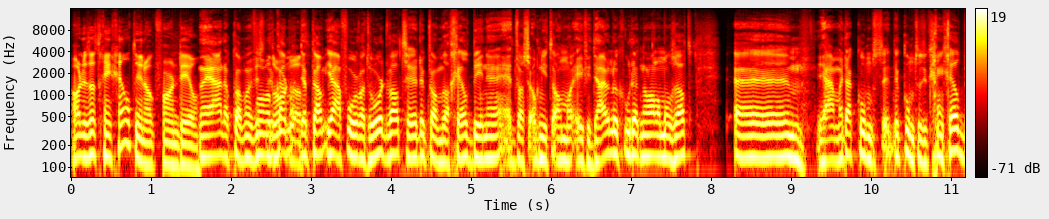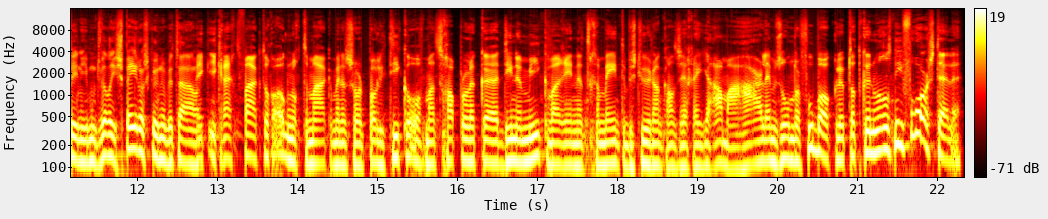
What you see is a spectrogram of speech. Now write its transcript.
Oh, er zat geen geld in ook voor een deel. Nou ja, daar kwam, er, Voor wat er kwam, hoort wat. er kwam- ja, voor wat hoort wat. hè. Er kwam wel geld binnen. Het was ook niet allemaal even duidelijk hoe dat nou allemaal zat. Ehm, ja, maar daar komt, er komt natuurlijk geen geld binnen. Je moet wel je spelers kunnen betalen. Je, krijgt vaak toch ook nog te maken met een soort politieke of maatschappelijke dynamiek. waarin het gemeentebestuur dan kan zeggen: ja, maar Haarlem zonder voetbalclub, dat kunnen we ons niet voorstellen.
